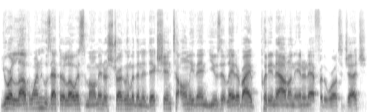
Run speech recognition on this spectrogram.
your loved one who's at their lowest moment or struggling with an addiction to only then use it later by putting it out on the internet for the world to judge?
